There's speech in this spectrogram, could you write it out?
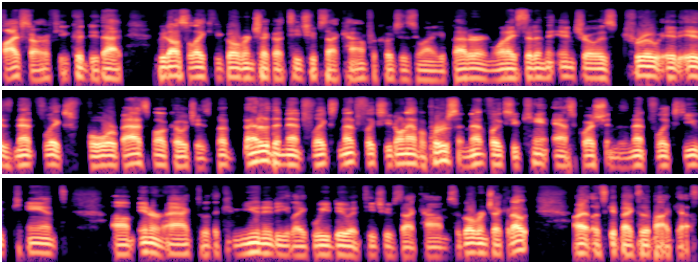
five star if you could do that. We'd also like if you go over and check out teachhoops.com for coaches who want to get better. And what I said in the intro is true. It is Netflix for basketball coaches, but better than Netflix. Netflix, you don't have a person. Netflix, you can't ask questions. Netflix, you can't um, interact with the community like we do at teachhoops.com. So go over and check it out. All right, let's get back to the podcast.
